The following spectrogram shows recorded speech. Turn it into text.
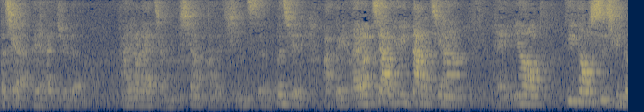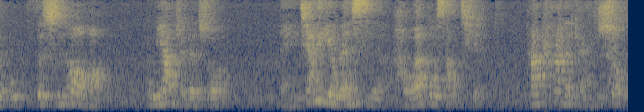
而且阿北还觉得他要来讲一下他的心声，而且阿北还要教育大家，哎，要遇到事情的不的时候哈，不要觉得说，哎，家里有人死了，好，我要多少钱？他他的感受。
